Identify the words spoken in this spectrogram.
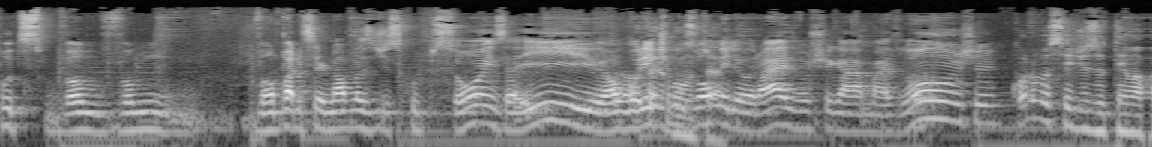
putz, vão, vão, vão aparecer novas disrupções aí, algoritmos vão melhorar, eles vão chegar mais longe? Quando você diz o, tema,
